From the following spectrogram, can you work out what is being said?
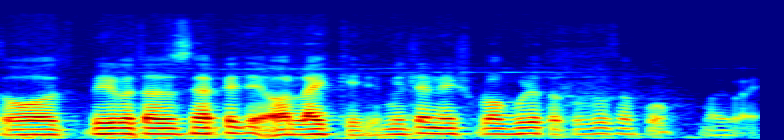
तो वीडियो को शेयर कीजिए और लाइक कीजिए। मिलते हैं नेक्स्ट ब्लॉग वीडियो तब तक सबको। बाय बाय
